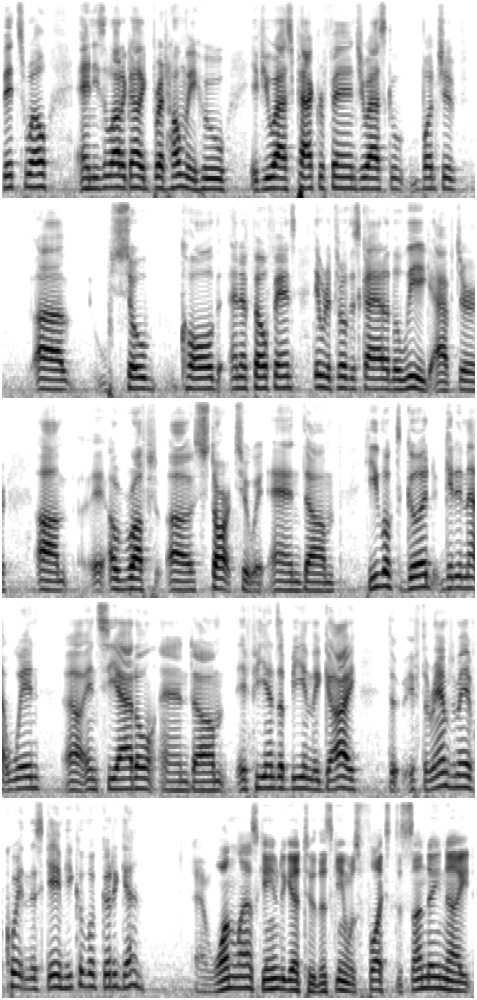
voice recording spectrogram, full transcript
fits well. And he's a lot of guy like Brett Hundley, who, if you ask Packer fans, you ask a bunch of uh, so called NFL fans, they would have thrown this guy out of the league after um, a rough uh, start to it. And um, he looked good getting that win uh, in Seattle. And um, if he ends up being the guy, the, if the Rams may have quit in this game, he could look good again. And one last game to get to. This game was flexed to Sunday night.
